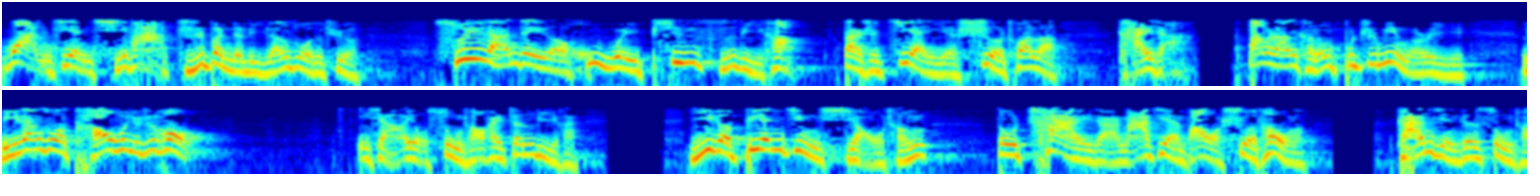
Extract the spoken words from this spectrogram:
万箭齐发，直奔着李良作就去了。虽然这个护卫拼死抵抗，但是箭也射穿了铠甲，当然可能不致命而已。李良作逃回去之后，一想，哎呦，宋朝还真厉害。一个边境小城都差一点拿箭把我射透了，赶紧跟宋朝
